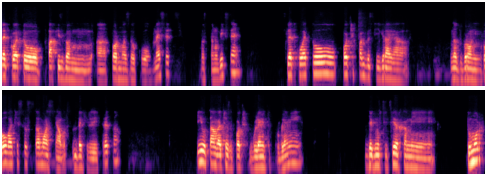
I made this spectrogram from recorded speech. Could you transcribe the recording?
след което пак идвам а, форма за около месец, възстанових се, след което почех пак да си играя на добро ниво, обаче с а, моя снява 2003 и оттам вече започнаха големите проблеми. Диагностицираха ми тумор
